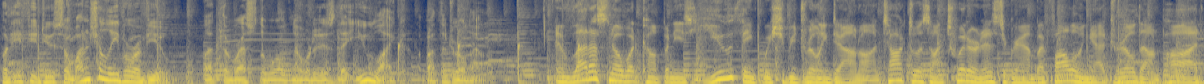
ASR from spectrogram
But if you do so, why don't you leave a review? Let the rest of the world know what it is that you like about the drill down. And let us know what companies you think we should be drilling down on. Talk to us on Twitter and Instagram by following at Drill Down Pod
